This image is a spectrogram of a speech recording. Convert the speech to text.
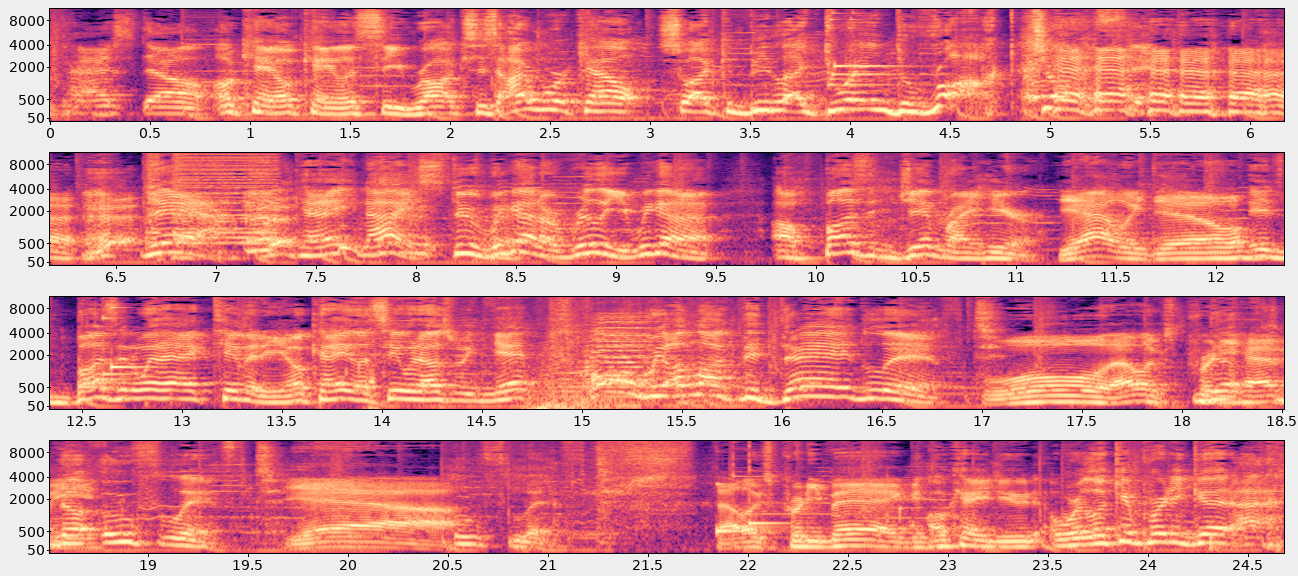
passed out. Okay, okay, let's see. Rock says, I work out so I can be like Dwayne The Rock Johnson. yeah, okay, nice. Dude, we got a really, we got a, a buzzing gym right here. yeah, we do. It's buzzing with activity. Okay, let's see what else we can get. Oh, we unlocked the deadlift. Whoa, that looks pretty the, heavy. The oof lift. yeah, Oof lift. that looks pretty big. Okay, dude, we're looking pretty good. I,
